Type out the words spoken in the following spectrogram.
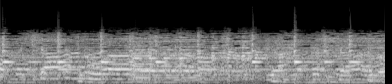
حق الشعوى يا حق الشعوى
